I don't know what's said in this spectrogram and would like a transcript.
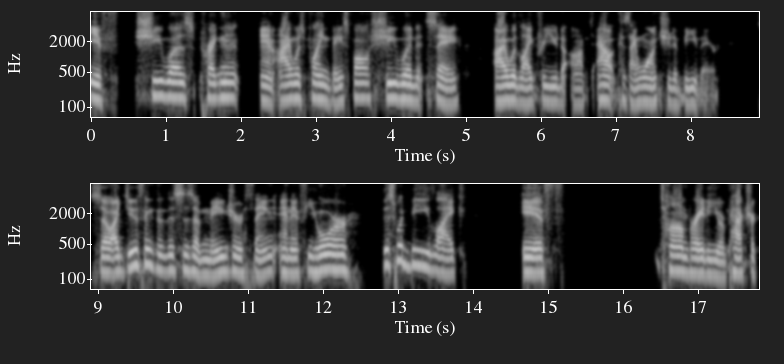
if she was pregnant and I was playing baseball, she would say, I would like for you to opt out because I want you to be there. So I do think that this is a major thing. And if you're, this would be like if Tom Brady or Patrick,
